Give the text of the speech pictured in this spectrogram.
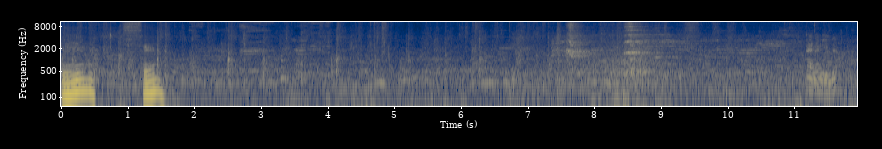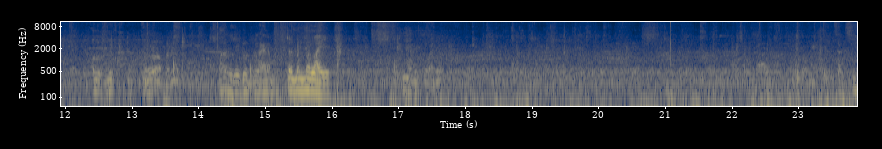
อืมเซมไอ้นางอินนะเอาหลุดไม่เออเอาไรเลยเอาหลุดไปดูดลายนะจนมันมาไหลสักซี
